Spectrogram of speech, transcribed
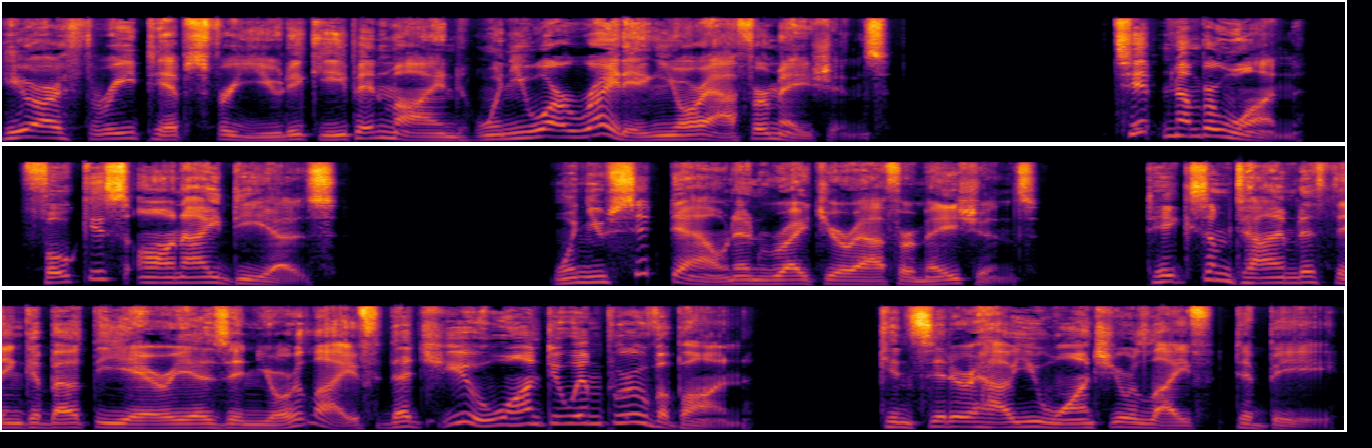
Here are three tips for you to keep in mind when you are writing your affirmations. Tip number one focus on ideas. When you sit down and write your affirmations, take some time to think about the areas in your life that you want to improve upon. Consider how you want your life to be.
